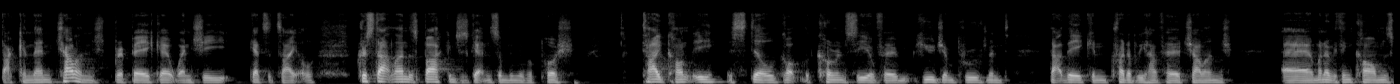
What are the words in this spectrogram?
that can then challenge Britt Baker when she gets a title. Kris Statlander's back and she's getting something of a push. Tay Conti has still got the currency of her huge improvement that they can credibly have her challenge. Um, when everything calms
